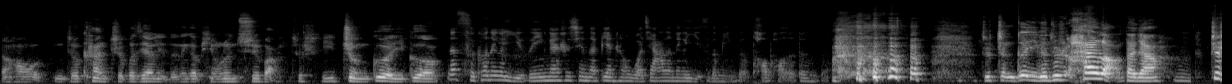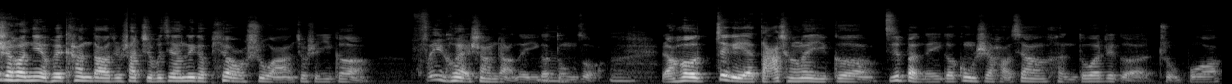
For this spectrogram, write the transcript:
然后你就看直播间里的那个评论区吧，就是一整个一个，那此刻那个椅子应该是现在变成我家的那个椅子的名字——逃跑的凳子。就整个一个就是嗨了，大家。这时候你也会看到，就是他直播间那个票数啊，就是一个飞快上涨的一个动作。嗯然后这个也达成了一个基本的一个共识，好像很多这个主播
